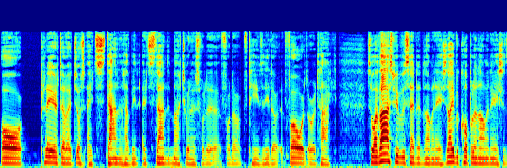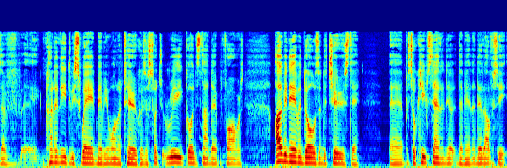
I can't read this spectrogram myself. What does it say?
or players that are just outstanding have been outstanding match winners for the for their teams in either forward or attack. So I've asked people to send in nominations. I have a couple of nominations. I've uh, kind of need to be swayed, maybe one or two, because there's such really good standout performers. I'll be naming those on the Tuesday. Uh, but so keep sending them in, and they'll obviously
